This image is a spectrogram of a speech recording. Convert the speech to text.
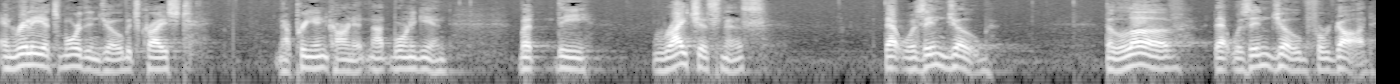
And really it's more than Job, it's Christ, now pre-incarnate, not born again. But the righteousness that was in Job, the love that was in Job for God.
